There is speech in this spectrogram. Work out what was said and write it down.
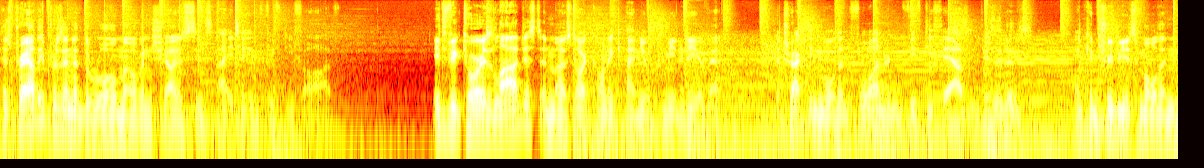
has proudly presented the Royal Melbourne Shows since 1855. It's Victoria's largest and most iconic annual community event, attracting more than 450,000 visitors and contributes more than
